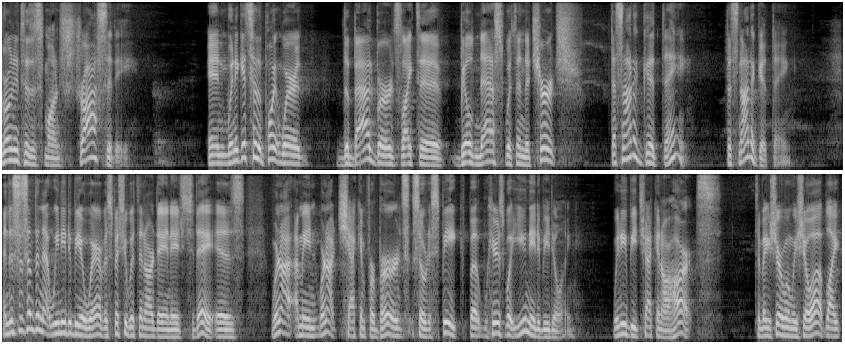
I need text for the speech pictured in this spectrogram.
grown into this monstrosity. And when it gets to the point where the bad birds like to build nests within the church, that's not a good thing. That's not a good thing. And this is something that we need to be aware of, especially within our day and age today, is we're not, I mean, we're not checking for birds, so to speak, but here's what you need to be doing. We need to be checking our hearts to make sure when we show up, like,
